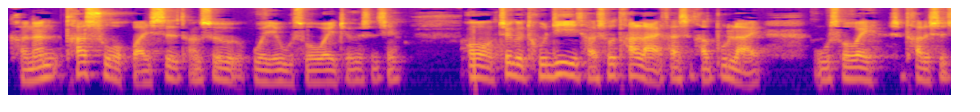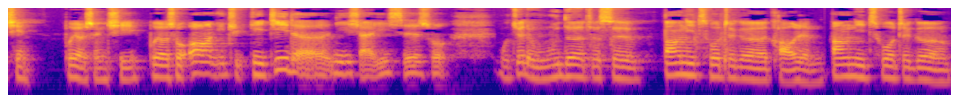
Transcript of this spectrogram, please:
可能他说坏事，但是我也无所谓这个事情。哦，这个徒弟他说他来，但是他不来，无所谓，是他的事情，不要生气，不要说哦，你去你记得你下意识说，我觉得无德就是帮你做这个好人，帮你做这个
